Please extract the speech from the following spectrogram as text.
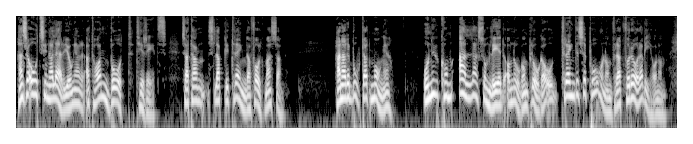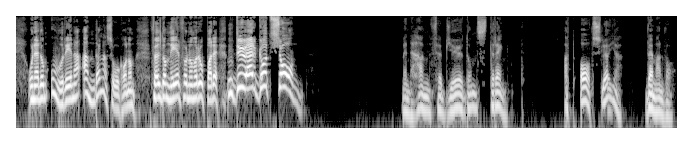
Han sa åt sina lärjungar att ha en båt till reds så att han slapp bli trängd av folkmassan. Han hade botat många och nu kom alla som led av någon plåga och trängde sig på honom för att få röra vid honom. Och när de orena andarna såg honom föll de ner för honom och ropade Du är Guds son! Men han förbjöd dem strängt att avslöja vem han var.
